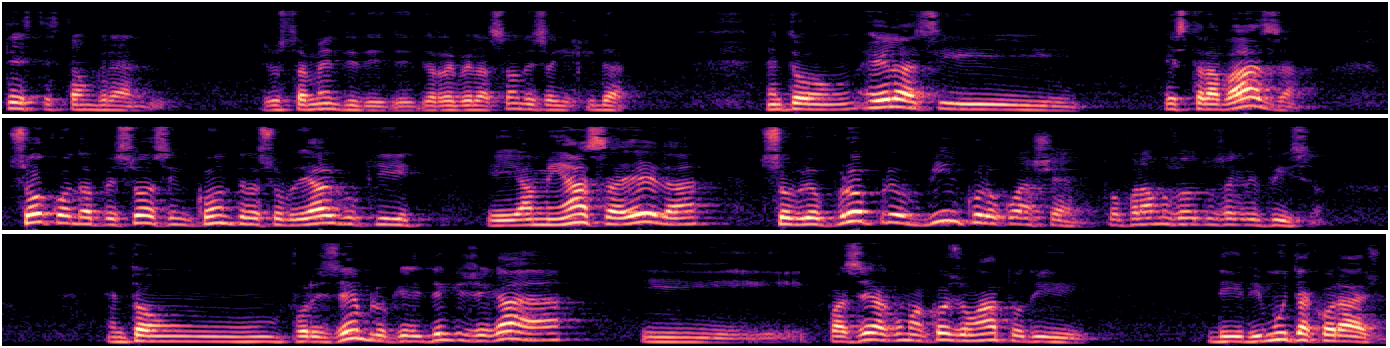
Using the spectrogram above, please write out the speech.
testes tão grandes, justamente de, de, de revelação dessa Yehidá. Então, ela se extravasa só quando a pessoa se encontra sobre algo que eh, ameaça ela sobre o próprio vínculo com Hashem, como falamos do auto-sacrifício. Então, por exemplo, que ele tem que chegar e fazer alguma coisa, um ato de, de, de muita coragem.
